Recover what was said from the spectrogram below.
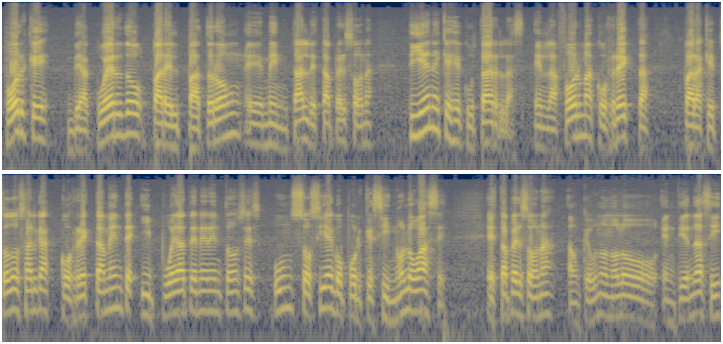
porque de acuerdo para el patrón eh, mental de esta persona, tiene que ejecutarlas en la forma correcta para que todo salga correctamente y pueda tener entonces un sosiego, porque si no lo hace, esta persona, aunque uno no lo entienda así,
